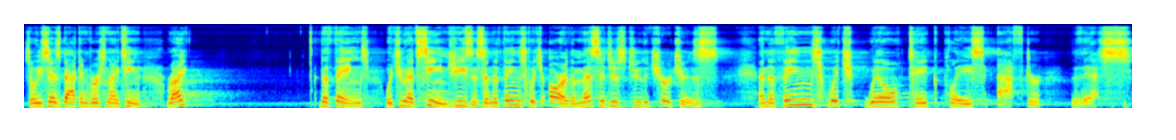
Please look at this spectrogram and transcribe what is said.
So he says back in verse 19, right? the things which you have seen, Jesus, and the things which are the messages to the churches, and the things which will take place after this.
